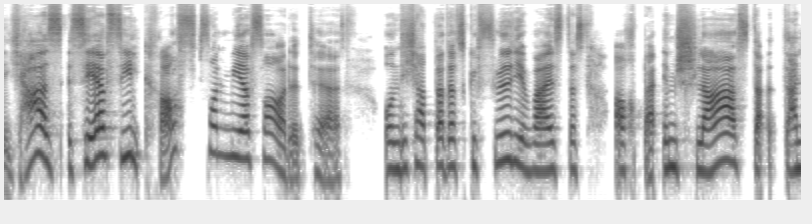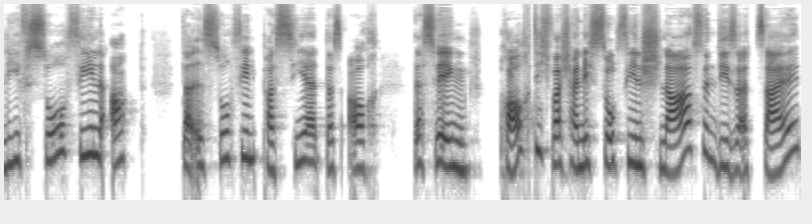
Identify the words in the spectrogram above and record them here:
ja, sehr viel Kraft von mir forderte. Und ich habe da das Gefühl jeweils, dass auch bei, im Schlaf, da, da lief so viel ab, da ist so viel passiert, dass auch deswegen brauchte ich wahrscheinlich so viel Schlaf in dieser Zeit.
